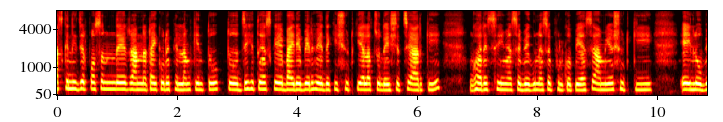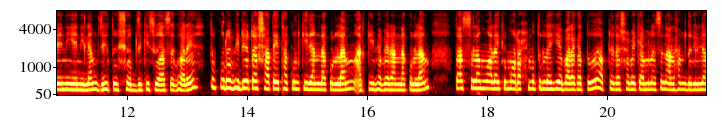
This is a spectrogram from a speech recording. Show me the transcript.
আজকে নিজের পছন্দের রান্নাটাই করে ফেললাম কিন্তু। তো যেহেতু আজকে বাইরে বের হয়ে দেখি শুটকি এলা চলে এসেছে আর কি। ঘরে সিম আছে, বেগুন আছে, ফুলকপি আছে, আমিও শুটকি এই লোভে নিয়ে নিলাম যেহেতু সবজি কিছু আছে ঘরে। তো পুরো ভিডিওটার সাথেই থাকুন, কি রান্না করলাম, আর কীভাবে রান্না করলাম। তো আসসালামু আলাইকুম রহমতুল্লাহি বারাকাতু আপনারা সবাই কেমন আছেন? আলহামদুলিল্লাহ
